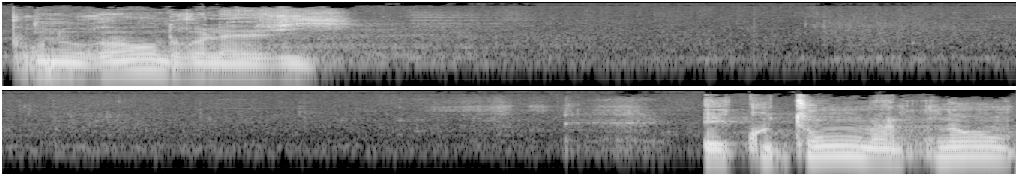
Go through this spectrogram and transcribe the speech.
pour nous rendre la vie. Écoutons maintenant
